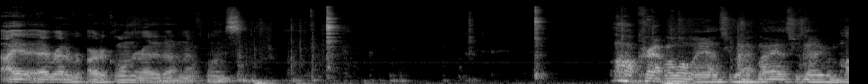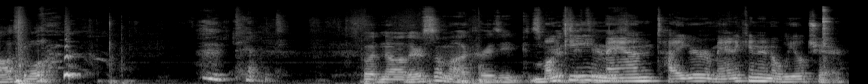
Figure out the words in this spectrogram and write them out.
I I read an article and read it on it once. Oh crap! I want my answer back. My answer's not even possible. Damn it. But no, there's some uh, crazy conspiracy Monkey, theories. man, tiger, mannequin in a wheelchair.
